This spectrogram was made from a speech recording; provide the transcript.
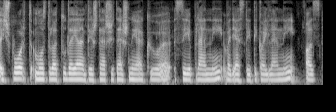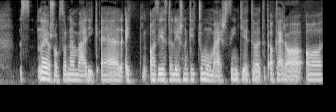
egy sport mozdulat tud a jelentéstársítás nélkül szép lenni, vagy esztétikai lenni, az nagyon sokszor nem válik el egy, az észlelésnek egy csomó más szintjétől, tehát akár a... A,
